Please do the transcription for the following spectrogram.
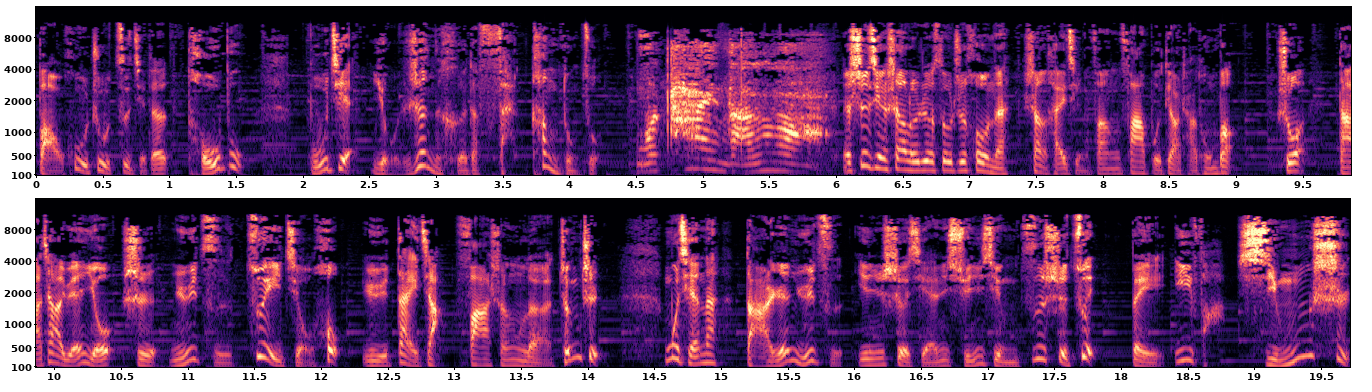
保护住自己的头部，不见有任何的反抗动作。我太难了。那事情上了热搜之后呢？上海警方发布调查通报，说打架缘由是女子醉酒后与代驾发生了争执。目前呢，打人女子因涉嫌寻衅滋事罪。被依法刑事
